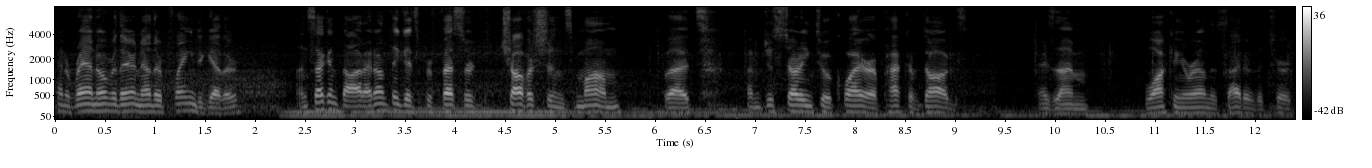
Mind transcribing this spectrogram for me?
kind of ran over there. Now they're playing together. On second thought, I don't think it's Professor Çavuşin's mom, but I'm just starting to acquire a pack of dogs as I'm walking around the side of the church.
